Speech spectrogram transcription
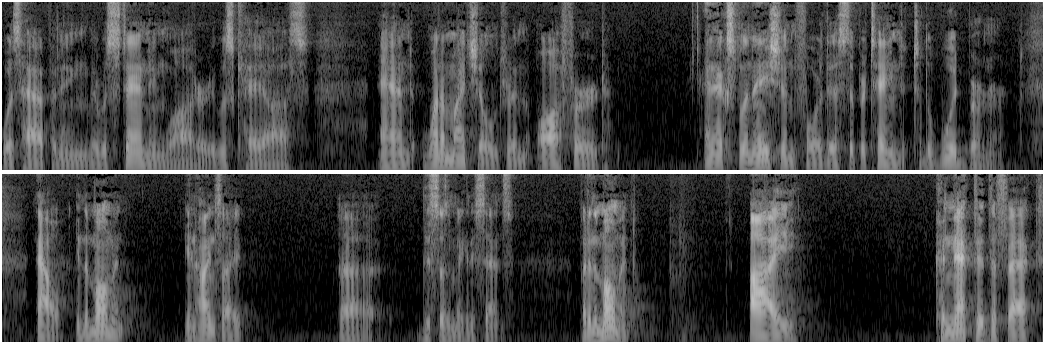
was happening. There was standing water, it was chaos. And one of my children offered an explanation for this that pertained to the wood burner. Now, in the moment, in hindsight, uh, this doesn't make any sense. But in the moment, I connected the fact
